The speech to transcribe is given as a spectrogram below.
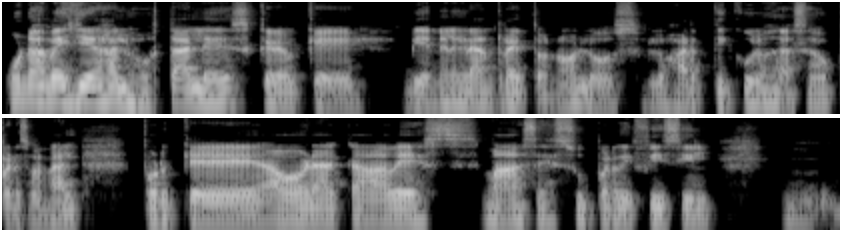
Una vez llegas a los hostales, creo que viene el gran reto, ¿no? Los, los artículos de aseo personal, porque ahora cada vez más es súper difícil mm,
